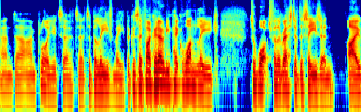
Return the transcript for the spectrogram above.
and uh, I implore you to, to to believe me. Because if I could only pick one league to watch for the rest of the season, I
